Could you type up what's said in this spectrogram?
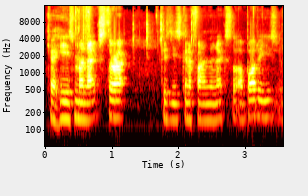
Okay, he's my next threat because he's going to find the next lot of bodies.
